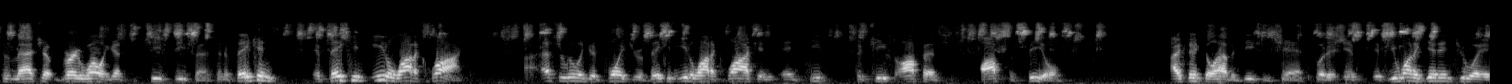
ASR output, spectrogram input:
to match up very well against the Chiefs defense, and if they can if they can eat a lot of clock, that's a really good point, Drew. If they can eat a lot of clock and, and keep the Chiefs offense off the field, I think they'll have a decent chance. But if if you want to get into a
